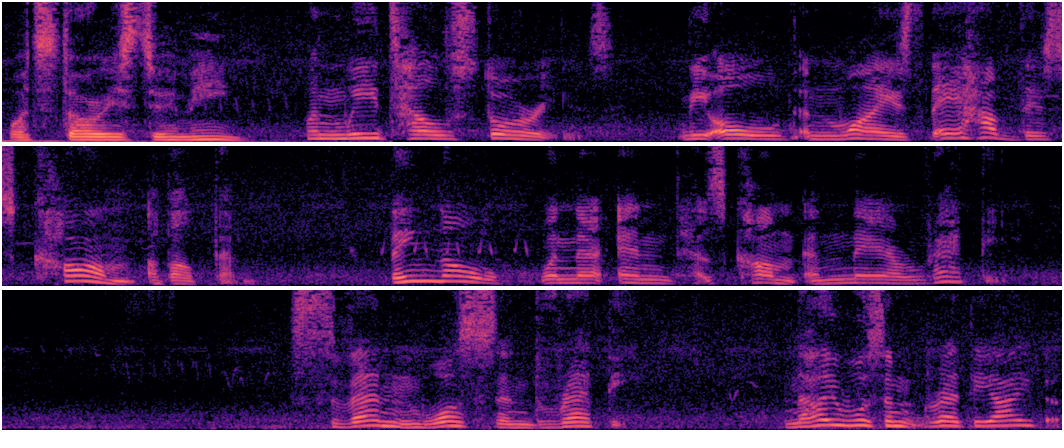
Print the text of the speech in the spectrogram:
What stories do you mean? When we tell stories, the old and wise, they have this calm about them. They know when their end has come and they're ready. Sven wasn't ready. And I wasn't ready either.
